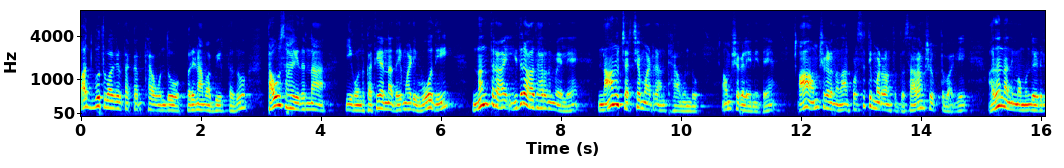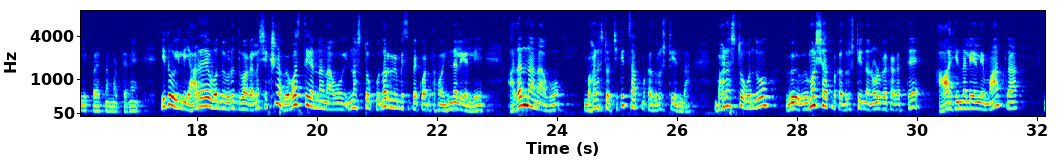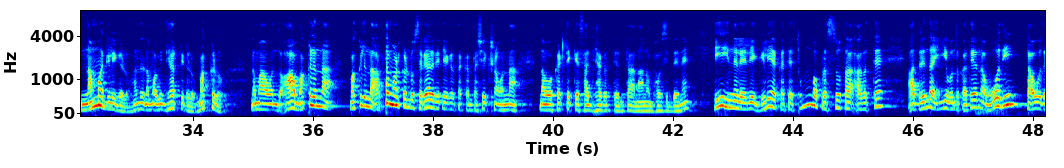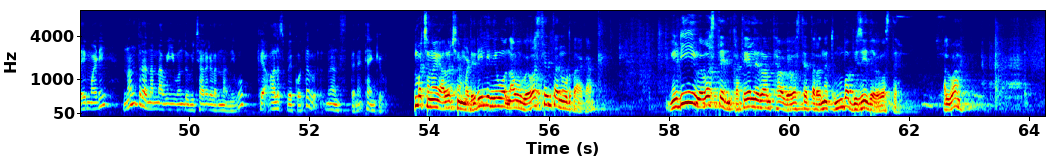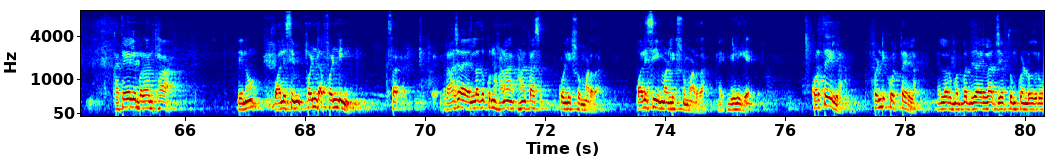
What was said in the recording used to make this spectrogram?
ಅದ್ಭುತವಾಗಿರ್ತಕ್ಕಂಥ ಒಂದು ಪರಿಣಾಮ ಬೀರ್ತದು. ತಾವು ಸಹ ಇದನ್ನು ಈಗ ಒಂದು ಕಥೆಯನ್ನು ದಯಮಾಡಿ ಓದಿ, ನಂತರ ಇದರ ಆಧಾರದ ಮೇಲೆ ನಾನು ಚರ್ಚೆ ಮಾಡಿರೋ ಒಂದು ಅಂಶಗಳೇನಿದೆ, ಆ ಅಂಶಗಳನ್ನು ನಾನು ಪ್ರಸ್ತುತಿ ಮಾಡಿರೋವಂಥದ್ದು ಸಾರಾಂಶಯುಕ್ತವಾಗಿ ಅದನ್ನು ನಿಮ್ಮ ಮುಂದೆ ಇಡಲಿಕ್ಕೆ ಪ್ರಯತ್ನ ಮಾಡ್ತೇನೆ. ಇದು ಇಲ್ಲಿ ಯಾರೇ ಒಂದು ವಿರುದ್ಧವಾಗಲ್ಲ, ಶಿಕ್ಷಣ ವ್ಯವಸ್ಥೆಯನ್ನು ನಾವು ಇನ್ನಷ್ಟು ಪುನರ್ನಿರ್ಮಿಸಬೇಕು ಅಂತಹ ಹಿನ್ನೆಲೆಯಲ್ಲಿ ಅದನ್ನು ನಾವು ಬಹಳಷ್ಟು ಚಿಕಿತ್ಸಾತ್ಮಕ ದೃಷ್ಟಿಯಿಂದ, ಬಹಳಷ್ಟು ಒಂದು ವಿಮರ್ಶಾತ್ಮಕ ದೃಷ್ಟಿಯಿಂದ ನೋಡಬೇಕಾಗತ್ತೆ. ಆ ಹಿನ್ನೆಲೆಯಲ್ಲಿ ಮಾತ್ರ ನಮ್ಮ ಗಿಳಿಗಳು, ಅಂದರೆ ನಮ್ಮ ವಿದ್ಯಾರ್ಥಿಗಳು, ಮಕ್ಕಳು, ನಮ್ಮ ಒಂದು ಆ ಮಕ್ಕಳನ್ನು ಮಕ್ಕಳನ್ನ ಅರ್ಥ ಮಾಡ್ಕೊಂಡು ಸರಿಯಾದ ರೀತಿಯಾಗಿರ್ತಕ್ಕಂಥ ಶಿಕ್ಷಣವನ್ನು ನಾವು ಕಟ್ಟಲಿಕ್ಕೆ ಸಾಧ್ಯ ಆಗುತ್ತೆ ಅಂತ ನಾನು ಭಾವಿಸಿದ್ದೇನೆ. ಈ ಹಿನ್ನೆಲೆಯಲ್ಲಿ ಗಿಳಿಯ ಕತೆ ತುಂಬ ಪ್ರಸ್ತುತ ಆಗುತ್ತೆ. ಆದ್ದರಿಂದ ಈ ಒಂದು ಕಥೆಯನ್ನು ಓದಿ ತಾವು ದಯಮಾಡಿ ನಂತರ ನನ್ನ ಈ ಒಂದು ವಿಚಾರಗಳನ್ನು ನೀವು ಆಲಿಸ್ಬೇಕು ಅಂತ ವಿನಂತಿಸ್ತೇನೆ. Thank you. ತುಂಬ ಚೆನ್ನಾಗಿ ಆಲೋಚನೆ ಮಾಡಿದ್ರಿ. ಇಲ್ಲಿ ನೀವು ನಾವು ವ್ಯವಸ್ಥೆ ಅಂತ ನೋಡಿದಾಗ ಇಡೀ ವ್ಯವಸ್ಥೆ ಕಥೆಯಲ್ಲಿರೋಂಥ ವ್ಯವಸ್ಥೆ ಥರನೇ ತುಂಬ ಬ್ಯುಸಿ ಇದೆ ವ್ಯವಸ್ಥೆ. ಅಲ್ವಾ? ಕಥೆಯಲ್ಲಿ ಬರೋಂಥ ಏನು ಪಾಲಿಸಿ ಫಂಡ್, ಫಂಡಿಂಗ್. ಸ, ರಾಜ ಎಲ್ಲದಕ್ಕೂ ಹಣ, ಹಣಕಾಸು ಕೊಡ್ಲಿಕ್ಕೆ ಶುರು ಮಾಡ್ದ. ಪಾಲಿಸಿ ಮಾಡ್ಲಿಕ್ಕೆ ಶುರು ಮಾಡ್ದ ಗಿಳಿಗೆ. ಕೊರತೆ ಇಲ್ಲ. ಫಂಡಿಗೆ ಕೊರತೆ ಇಲ್ಲ. ಎಲ್ಲರೂ ಮಧ್ಯ ಎಲ್ಲ ಜೇಬ್ ತುಂಬ್ಕೊಂಡು ಹೋದ್ರು.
